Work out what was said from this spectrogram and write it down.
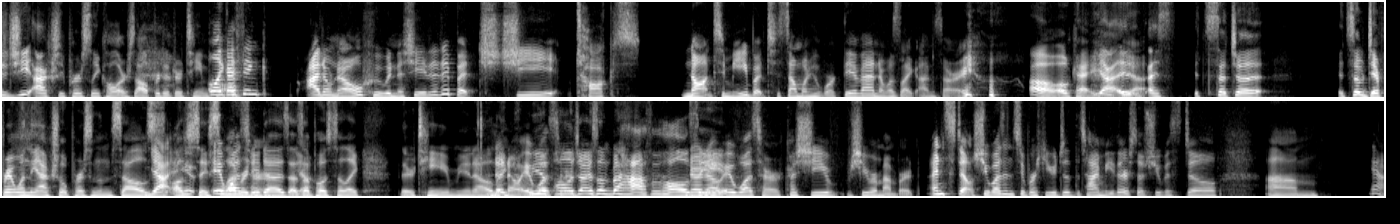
did she actually personally call herself or did her team like I think I don't know who initiated it, but she talked not to me, but to someone who worked the event and was like, "I'm sorry." Oh, okay. Yeah. It, Yeah. I it's such a it's so different when the actual person themselves, Yeah, I'll just say celebrity does, as Yeah. opposed to like their team, you know? No, like, no, it we was her. apologize on behalf of Halsey. no, no, it was her because she she remembered, and still she wasn't super huge at the time either, so she was still, um, yeah,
